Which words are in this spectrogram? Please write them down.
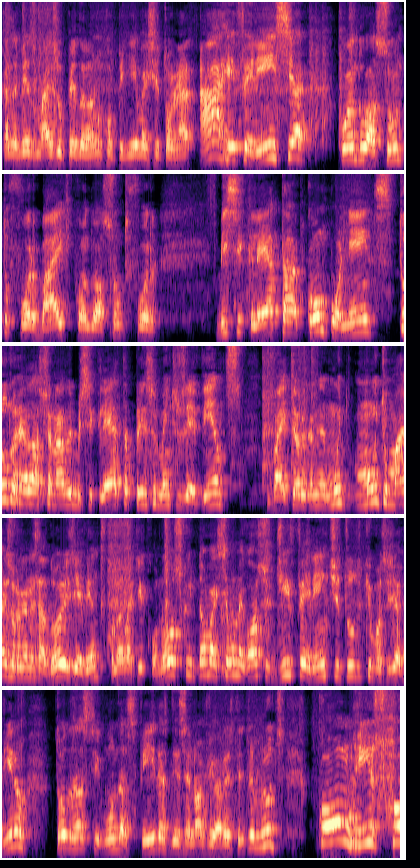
Cada vez mais o Pedalando Companhia vai se tornar a referência quando o assunto for bike, quando o assunto for bicicleta, componentes, tudo relacionado à bicicleta, principalmente os eventos. Vai ter muito, muito mais organizadores de eventos falando aqui conosco, então vai ser um negócio diferente de tudo que vocês já viram. Todas as segundas-feiras, 19 horas e 30 minutos, com risco,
